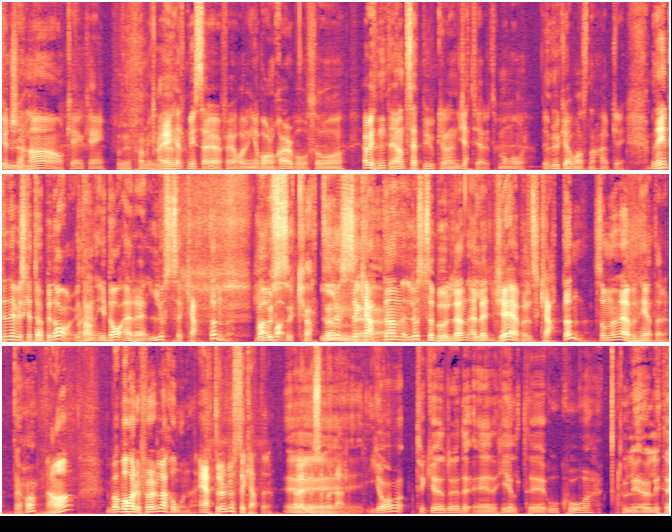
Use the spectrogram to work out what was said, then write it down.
Jul. aha, okej okej. Det en familj Ja, Jag är helt missad där för jag har inga barn själv och så Jag vet inte, jag har inte sett på julkalendern jättegärligt många år Det Nej. brukar vara en sån här hype-grej Men det är inte det vi ska ta upp idag, utan Nej. idag är det lussekatten Va- va- Lussekatten. Lussekatten, lussebullen eller djävulskatten Som den även heter Jaha. Ja Va, Vad har du för relation? Äter du lussekatter? Eller lussebullar? Eh, Jag tycker det är helt eh, OK. L- Lite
